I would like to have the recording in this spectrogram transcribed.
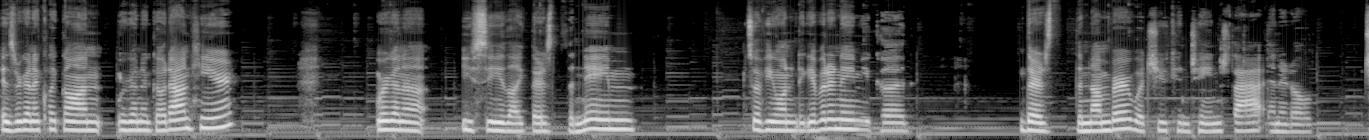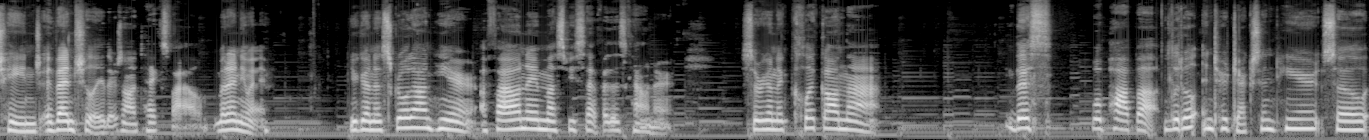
is we're going to click on, we're going to go down here we're gonna you see like there's the name. So if you wanted to give it a name you could. There's the number which you can change that and it'll change eventually. There's not a text file. But anyway you're to scroll down here. A file name must be set for this counter. So we're to click on that. This will pop up. Little interjection here. So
